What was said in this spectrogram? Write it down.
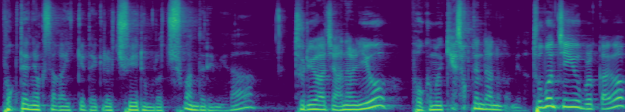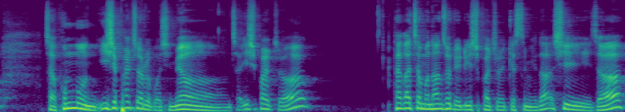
복된 역사가 있게 되기를 주의 이름으로 축원드립니다. 두려워하지 않을 이유, 복음은 계속된다는 겁니다. 두 번째 이유 볼까요? 자, 본문 28절을 보시면, 자, 28절. 다 같이 한번 한 소리로 28절 읽겠습니다. 시작.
